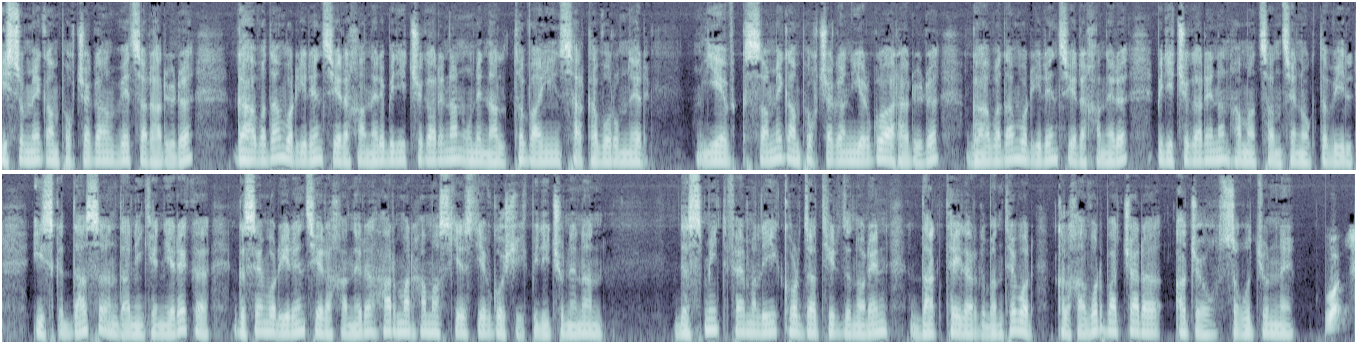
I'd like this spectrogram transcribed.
51.600-ը գահավատան, որ իրենց երեխաները պիտի չկարենան ունենալ թվային սարքավորումներ եւ 21.200-ը գահավատան, որ իրենց երեխաները պիտի չկարենան համացանցեն օգտվել, իսկ 10 ընտանիքեն 3-ը գսեն, որ իրենց երեխաները հարմար համասկեստ եւ գոշիկ պիտի չունենան։ The Smith Family կորզաթիր դնորեն Doug Taylor կբնթե որ գլխավոր պատճառը աճող սղությունն է What's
